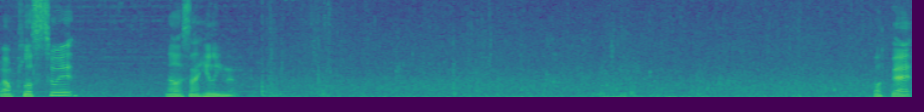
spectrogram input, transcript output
I'm close to it. No, it's not healing them. Fuck that.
